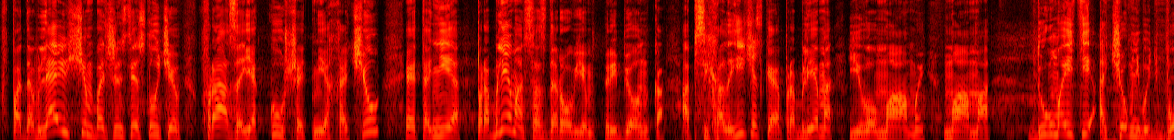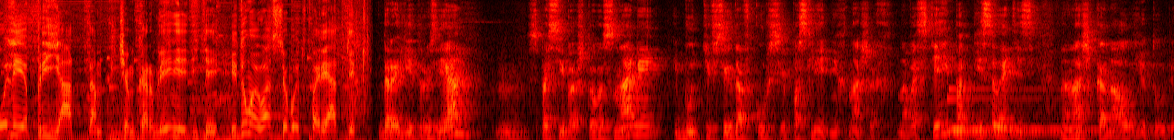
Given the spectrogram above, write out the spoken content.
В подавляющем большинстве случаев фраза «я кушать не хочу» – это не проблема со здоровьем ребенка, а психологическая проблема его мамы. Мама, думайте о чем-нибудь более приятном, чем кормление детей. И думаю, у вас все будет в порядке. Дорогие друзья, спасибо, что вы с нами. И будьте всегда в курсе последних наших новостей. Подписывайтесь на наш канал в YouTube.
